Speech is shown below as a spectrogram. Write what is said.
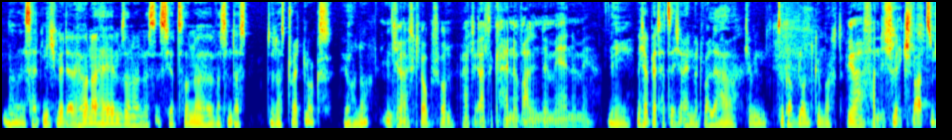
Ne? Ist halt nicht mehr der Hörnerhelm, sondern es ist jetzt so eine, was sind das? So das Dreadlocks? Ja, ne? Ja, ich glaube schon. Er hatte also keine wallende Mähne mehr. Nee, ich habe ja tatsächlich einen mit Wallehaar. Ich habe ihn sogar blond gemacht. Ja, fand ich schrecklich. Mit schwarzen,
